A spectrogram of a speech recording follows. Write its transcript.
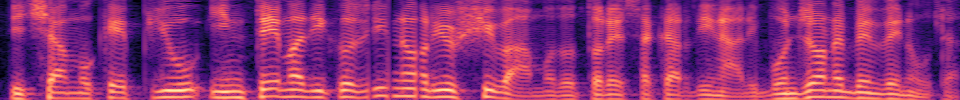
diciamo che più in tema di così non riuscivamo, dottoressa Cardinali. Buongiorno e benvenuta.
